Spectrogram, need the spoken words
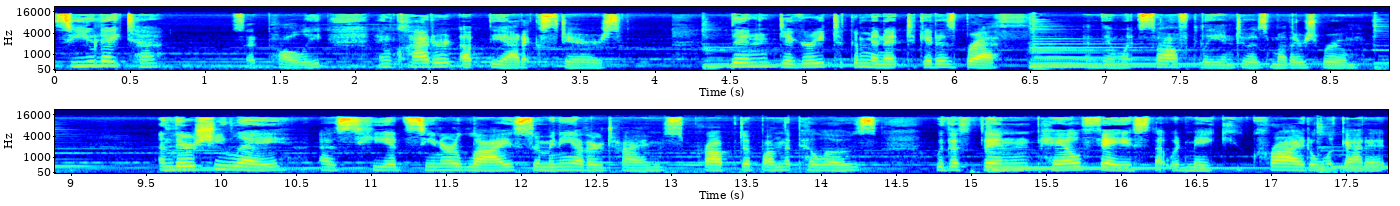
See you later, said Polly, and clattered up the attic stairs. Then Diggory took a minute to get his breath, and then went softly into his mother's room. And there she lay, as he had seen her lie so many other times, propped up on the pillows, with a thin, pale face that would make you cry to look at it.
